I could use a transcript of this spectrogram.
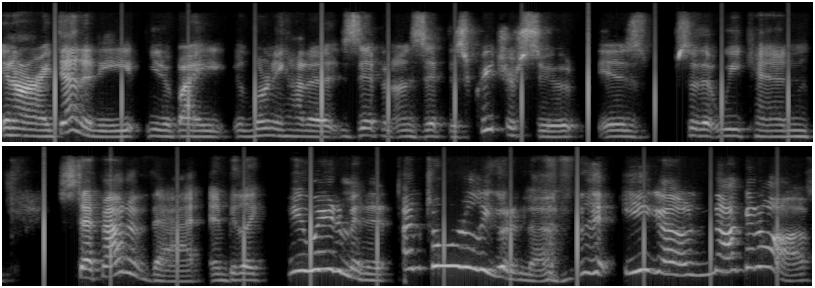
in our identity, you know, by learning how to zip and unzip this creature suit is so that we can step out of that and be like, hey, wait a minute, I'm totally good enough. The ego, knock it off.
